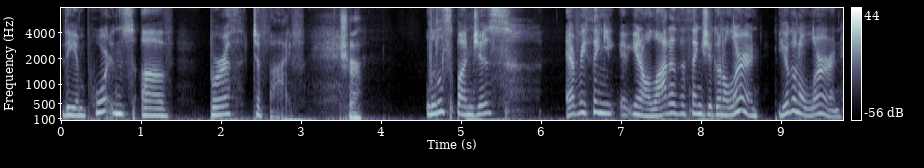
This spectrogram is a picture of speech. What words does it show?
the importance of birth to five. Sure. Little sponges, everything, you, you know, a lot of the things you're going to learn, you're going to learn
